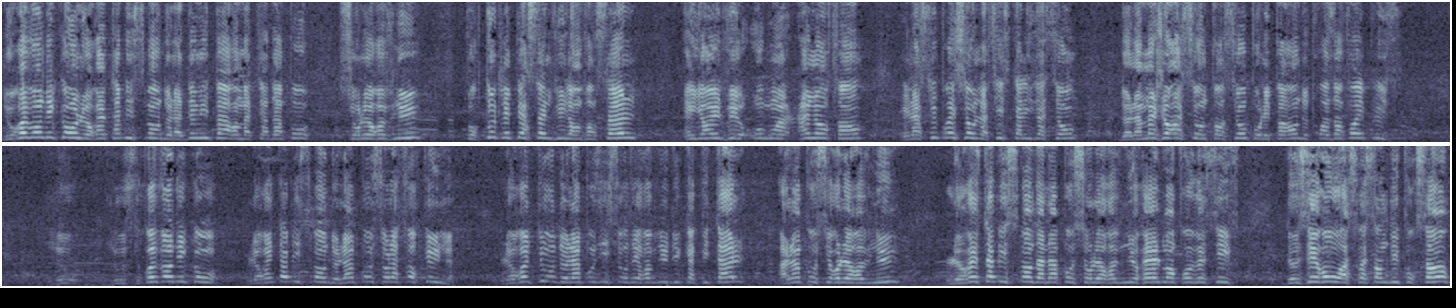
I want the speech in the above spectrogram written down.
Nous revendiquons le rétablissement de la demi-part en matière d'impôt sur le revenu pour toutes les personnes vivant seules, ayant élevé au moins un enfant, et la suppression de la fiscalisation de la majoration de pension pour les parents de trois enfants et plus. Nous, nous revendiquons le rétablissement de l'impôt sur la fortune, le retour de l'imposition des revenus du capital à l'impôt sur le revenu, le rétablissement d'un impôt sur le revenu réellement progressif de 0 à 70%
